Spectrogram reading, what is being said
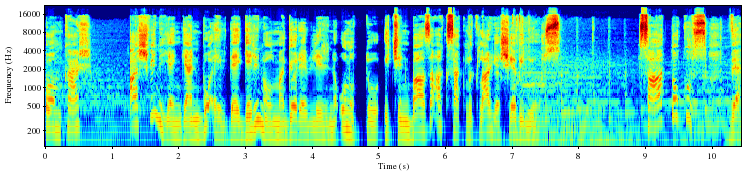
Omkar, Aşvini yengen bu evde gelin olma görevlerini unuttuğu için bazı aksaklıklar yaşayabiliyoruz. Saat 9 ve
